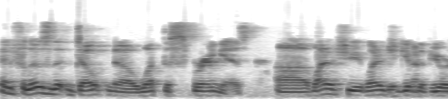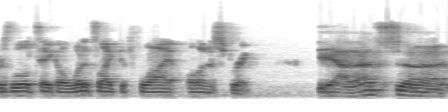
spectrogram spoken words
And for those that don't know what the spring is, uh, why don't you why don't you give the viewers a little take on what it's like to fly on a spring? Yeah, that's uh,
